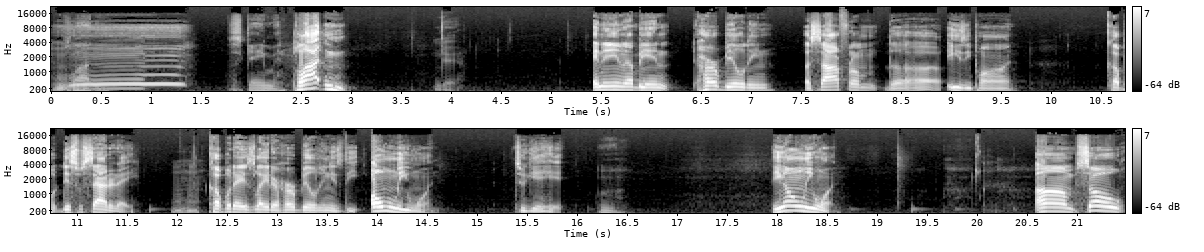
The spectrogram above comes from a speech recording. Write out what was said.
Plotting. Scheming. plotting. Yeah. And it ended up being her building, aside from the uh, Easy Pond. Couple. This was Saturday. Couple days later, her building is the only one to get hit. The only one. Um. So,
